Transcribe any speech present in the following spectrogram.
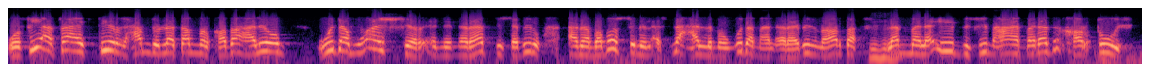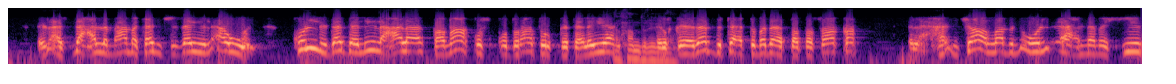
وفي افاعي كتير الحمد لله تم القضاء عليهم. وده مؤشر إن الإرهاب في سبيله. أنا ببص للأسلحة اللي موجودة مع الإرهابيين النهارده. لما الاقيه في معاه بنادق خرطوش الأسلحة اللي معاه ما كانش زي الأول. كل ده دليل على تناقص قدراته القتالية. الحمد لله. القيادات بتاعته بدأت تتساقط. الح- إن شاء الله بنقول إحنا ماشيين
